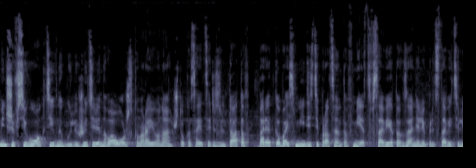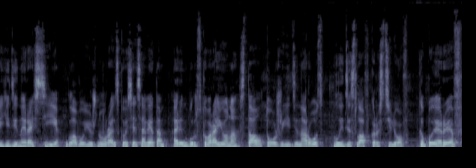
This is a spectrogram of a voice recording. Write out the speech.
Меньше всего активны были жители Новоорского района. Что касается результатов, порядка 80% мест в советах заняли представители «Единой России». Главой Южноуральского сельсовета Оренбургского района стал тоже единорос Владислав Коростелев. КПРФ,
